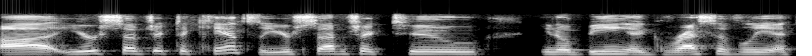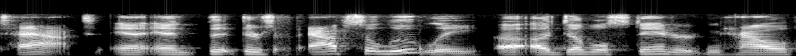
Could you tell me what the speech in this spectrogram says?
uh, you're subject to cancel. You're subject to you know being aggressively attacked, and, and th- there's absolutely a, a, double standard in how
